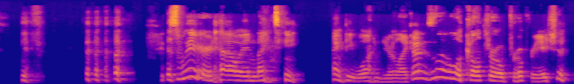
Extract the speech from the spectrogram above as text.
it's weird how in 1991 you're like, oh, isn't that a little cultural appropriation?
